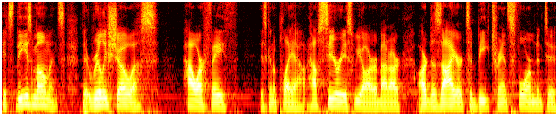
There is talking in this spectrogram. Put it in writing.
It's these moments that really show us how our faith is going to play out, how serious we are about our, our desire to be transformed into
